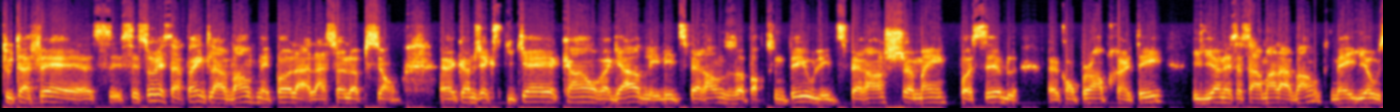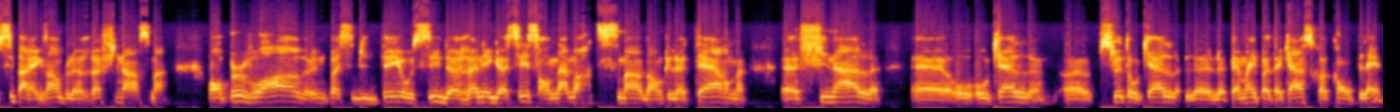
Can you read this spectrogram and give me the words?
Tout à fait. C'est sûr et certain que la vente n'est pas la, seule option. Euh, comme j'expliquais, quand on regarde les, différentes opportunités ou les différents chemins possibles euh, qu'on peut emprunter, il y a nécessairement la vente, mais il y a aussi, par exemple, le refinancement. On peut voir une possibilité aussi de renégocier son amortissement, donc le terme euh, final euh, auquel, euh, suite auquel le, paiement hypothécaire sera complet.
